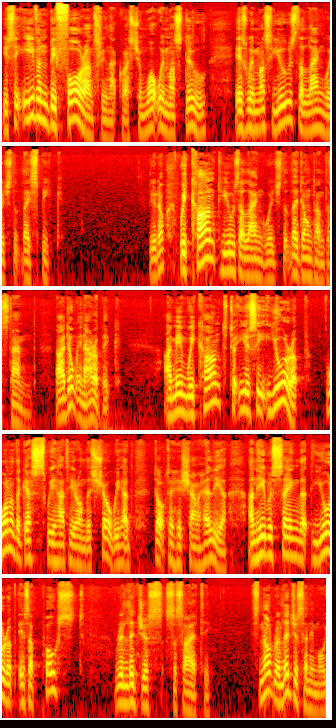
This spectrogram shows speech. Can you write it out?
You see, even before answering that question, what we must do is we must use the language that they speak. You know, we can't use a language that they don't understand. Now, I don't mean Arabic. I mean, we can't, you see, Europe, one of the guests we had here on this show, we had Dr. Hisham Hellyer, and he was saying that Europe is a post religious society. It's not religious anymore.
